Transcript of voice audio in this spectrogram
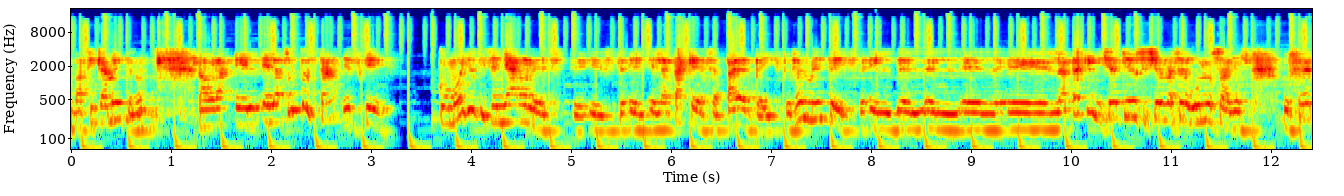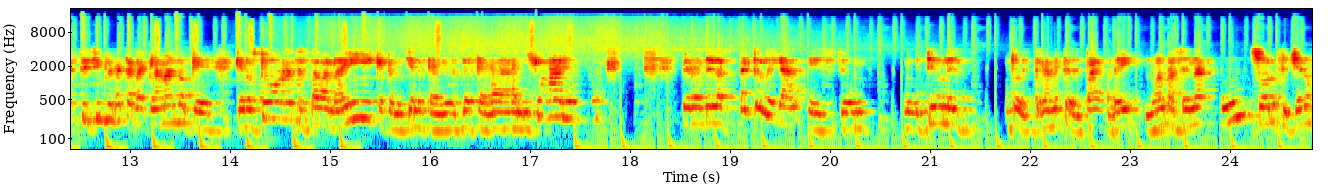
básicamente, ¿no? Ahora, el, el asunto está, es que como ellos diseñaron este, este, el, ataque hacia Pirate Bay, realmente este, el, ataque inicial que ellos hicieron hace algunos años, pues fue este, simplemente reclamando que, los torrents estaban ahí, que permitían descargar, al usuario, pero en el aspecto legal, este, metieron el punto de realmente el Pirate Bay no almacena un solo fichero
